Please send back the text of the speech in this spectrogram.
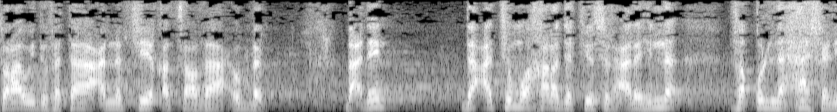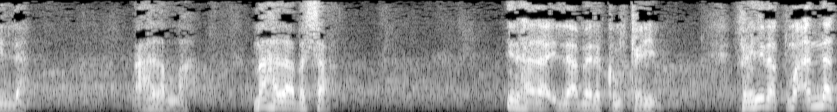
تراود فتاها عن نفسه قد صرفها حبا. بعدين دعتهم وخرجت يوسف عليهن فقلنا حاشا لله. معاذ الله. ما هذا بشر؟ إن هذا إلا ملك كريم. فهنا اطمأنت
